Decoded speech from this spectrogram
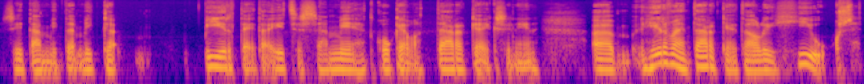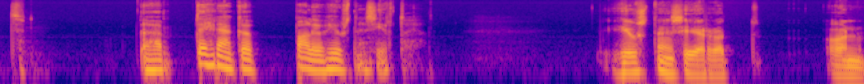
sitä, mitä, mitkä piirteitä itsessään miehet kokevat tärkeiksi, niin äh, hirveän tärkeitä oli hiukset. Äh, tehdäänkö paljon hiusten siirtoja? Hiusten siirrot on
